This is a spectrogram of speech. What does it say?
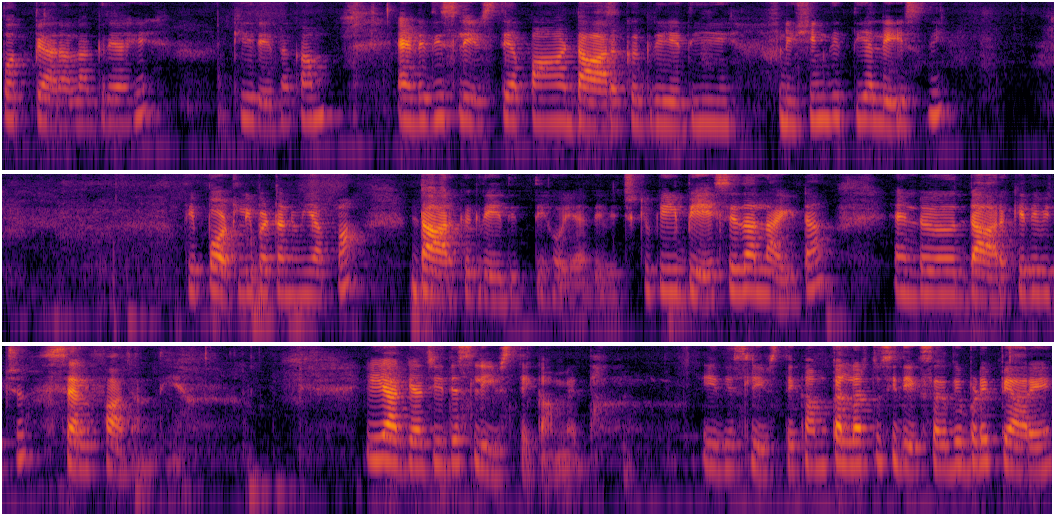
ਬਹੁਤ ਪਿਆਰਾ ਲੱਗ ਰਿਹਾ ਇਹ ਘੇਰੇ ਦਾ ਕੰਮ। ਐਂਡ ਦੀ 슬ੀਵਸ ਤੇ ਆਪਾਂ ਡਾਰਕ ਗ੍ਰੇ ਦੀ ਫਿਨਿਸ਼ਿੰਗ ਦਿੱਤੀ ਆ ਲੇਸ ਦੀ। ਤੇ ਪੋਟਲੀ ਬਟਨ ਵੀ ਆਪਾਂ ਡਾਰਕ ਗ੍ਰੇ ਦਿੱਤੇ ਹੋਏ ਆ ਇਹਦੇ ਵਿੱਚ, ਕਿਉਂਕਿ ਇਹ ਬੇਸ ਇਹਦਾ ਲਾਈਟ ਆ ਐਂਡ ਡਾਰਕ ਇਹਦੇ ਵਿੱਚ ਸੈਲਫ ਆ ਜਾਂਦੀ ਆ। ਇਹ ਆ ਗਿਆ ਜੀ ਇਹਦੇ ਸਲੀਵਸ ਤੇ ਕੰਮ ਇਦਾਂ ਇਹਦੇ ਸਲੀਵਸ ਤੇ ਕੰਮ ਕਲਰ ਤੁਸੀਂ ਦੇਖ ਸਕਦੇ ਹੋ, ਬੜੇ ਪਿਆਰੇ,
